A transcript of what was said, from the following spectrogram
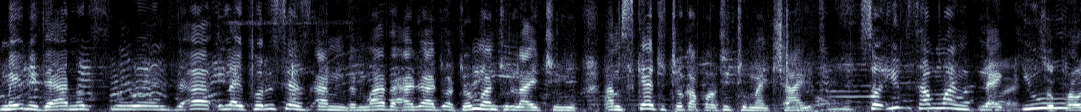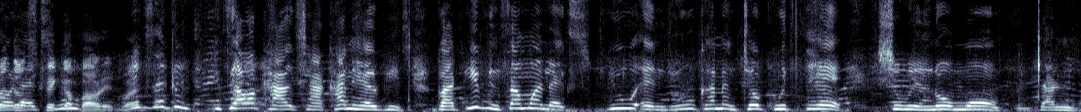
Maybe they are not fluent. They are- like, for instance, I'm the mother. I, I don't want to lie to you. I'm scared to talk about it to my child. So if someone like you So probably or don't like speak you- about it, right? Exactly. It's our culture. I can't help it. But even someone like you and you come and talk with her, she will know more than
